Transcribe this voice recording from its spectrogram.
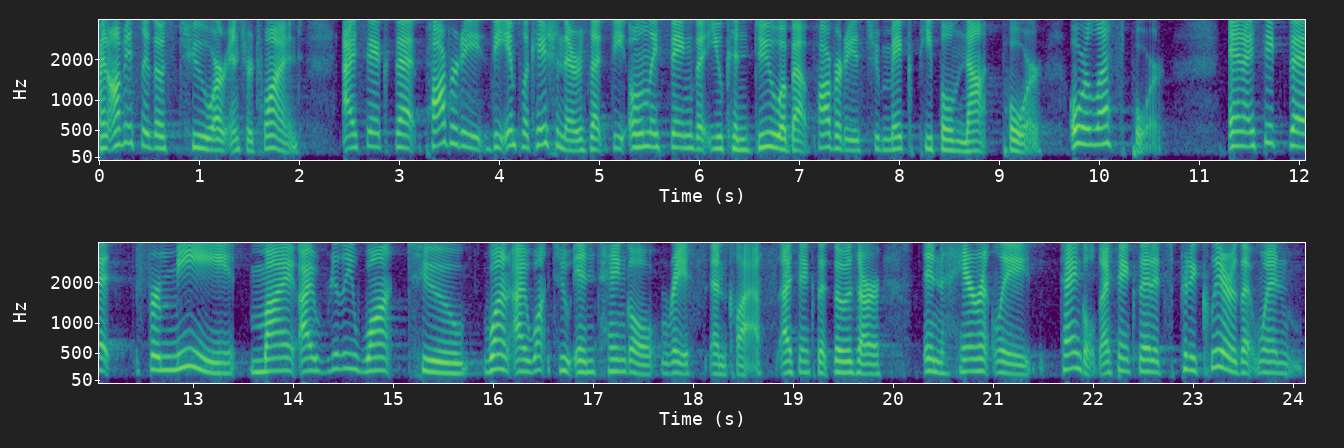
and obviously those two are intertwined, I think that poverty, the implication there is that the only thing that you can do about poverty is to make people not poor or less poor. And I think that for me, my I really want to one, I want to entangle race and class. I think that those are inherently tangled. I think that it's pretty clear that when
